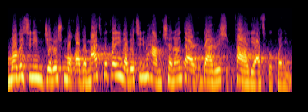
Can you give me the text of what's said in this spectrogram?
ما بتونیم جلوش مقاومت بکنیم و بتونیم همچنان در درش فعالیت بکنیم.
